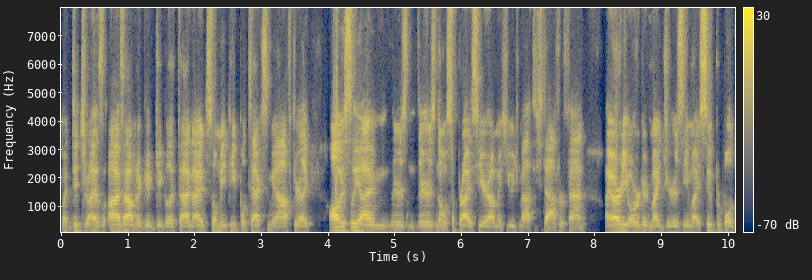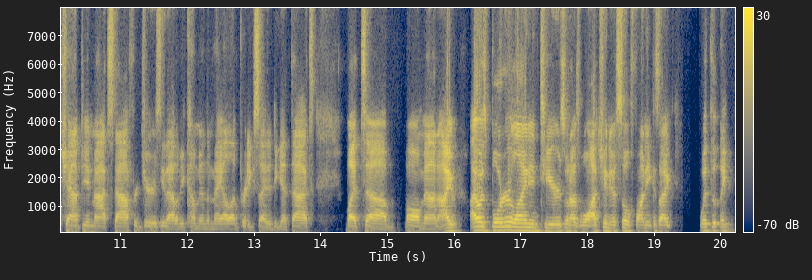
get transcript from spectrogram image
But Detroit, I was, I was having a good giggle at that, and I had so many people texting me after. Like, obviously, I'm there's there's no surprise here. I'm a huge Matthew Stafford fan. I already ordered my jersey, my Super Bowl champion Matt Stafford jersey. That'll be coming in the mail. I'm pretty excited to get that. But um, oh man, I I was borderline in tears when I was watching. It was so funny because like with the, like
